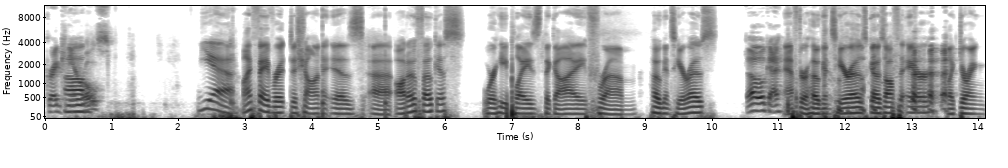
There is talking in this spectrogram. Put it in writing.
Greg Kinnear Um, rolls. Yeah, My favorite Deshaun is uh, Autofocus, where he plays the guy from Hogan's Heroes Oh okay. after Hogan's Heroes goes off the air, like during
